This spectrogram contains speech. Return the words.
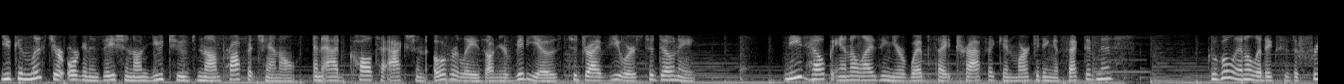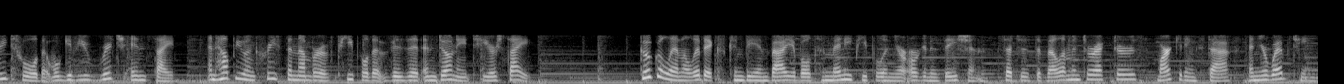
You can list your organization on YouTube's nonprofit channel and add call to action overlays on your videos to drive viewers to donate. Need help analyzing your website traffic and marketing effectiveness? Google Analytics is a free tool that will give you rich insight and help you increase the number of people that visit and donate to your site. Google Analytics can be invaluable to many people in your organization, such as development directors, marketing staff, and your web team.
